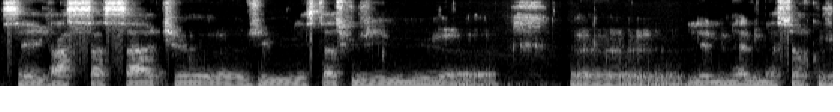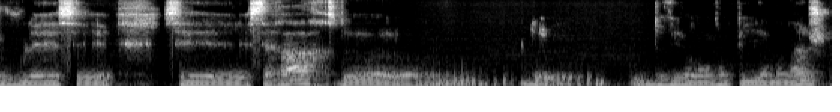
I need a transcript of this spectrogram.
C'est grâce à ça que euh, j'ai eu les stages que j'ai eus, euh, euh, le, le, master que je voulais. C'est c'est c'est rare de, de de vivre dans ton pays à mon âge.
